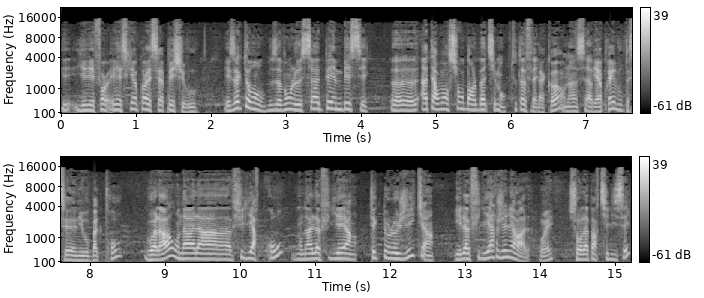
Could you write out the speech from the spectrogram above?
Est-ce qu'il y a encore les CAP chez vous? Exactement. Nous avons le CAP MBC, euh, intervention dans le bâtiment, tout à fait. D'accord. On a un CAP. Et après, vous passez au niveau bac pro Voilà, on a la filière pro, on a la filière technologique et la filière générale. Oui. Sur la partie lycée.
